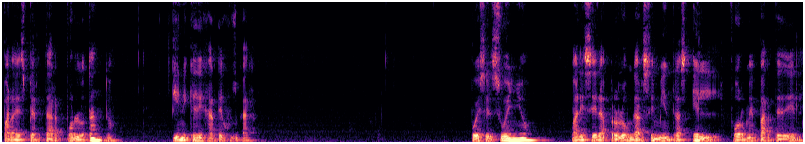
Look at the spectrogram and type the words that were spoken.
Para despertar, por lo tanto, tiene que dejar de juzgar pues el sueño parecerá prolongarse mientras Él forme parte de él.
